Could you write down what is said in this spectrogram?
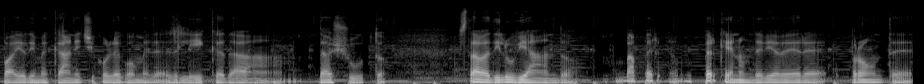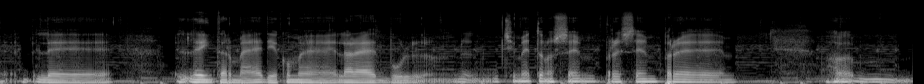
paio di meccanici con le gomme da slick da, da asciutto. Stava diluviando ma per, perché non devi avere pronte le, le intermedie come la Red Bull? Ci mettono sempre, sempre uh, ehm,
